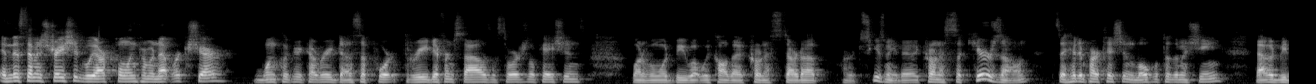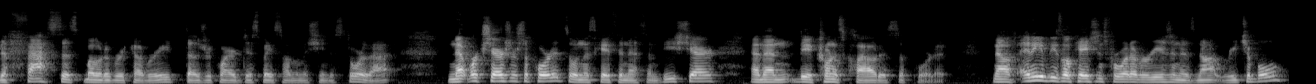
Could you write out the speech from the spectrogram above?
In this demonstration, we are pulling from a network share. One-click recovery does support three different styles of storage locations. One of them would be what we call the Acronis startup, or excuse me, the Acronis secure zone. It's a hidden partition local to the machine. That would be the fastest mode of recovery. It does require disk space on the machine to store that. Network shares are supported, so in this case, an SMB share, and then the Acronis Cloud is supported. Now, if any of these locations, for whatever reason, is not reachable,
